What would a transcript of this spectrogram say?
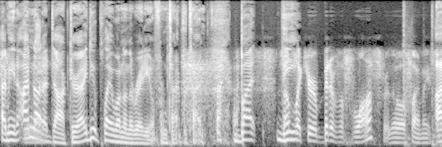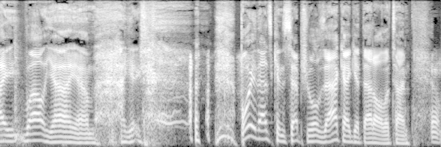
I mean, I'm not a doctor. I do play one on the radio from time to time, but the, Sounds like you're a bit of a philosopher, though, if I may say. I well, yeah, I am. I get, boy, that's conceptual, Zack. I get that all the time. Yeah.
